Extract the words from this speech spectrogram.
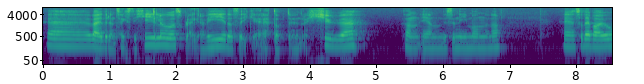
Eh, veide rundt 60 kilo, så ble jeg gravid, og så gikk jeg rett opp til 120 sånn igjen disse ni månedene. Eh, så det var jo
